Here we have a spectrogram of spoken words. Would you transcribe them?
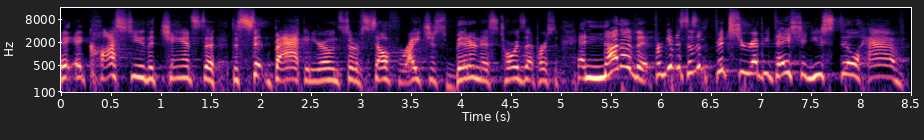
It, it costs you the chance to, to sit back in your own sort of self righteous bitterness towards that person. And none of it, forgiveness doesn't fix your reputation. You still have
